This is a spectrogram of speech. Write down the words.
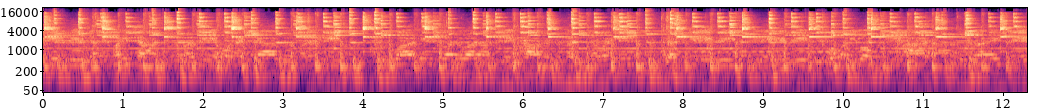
देवी जय महिषासुरमर्दिनी ओरण्यासुरमर्दिनी दुर्वादेश्वर वरांते कारणकर्णवने जय देवी जय देवी ओ हरिओम माता जय जय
